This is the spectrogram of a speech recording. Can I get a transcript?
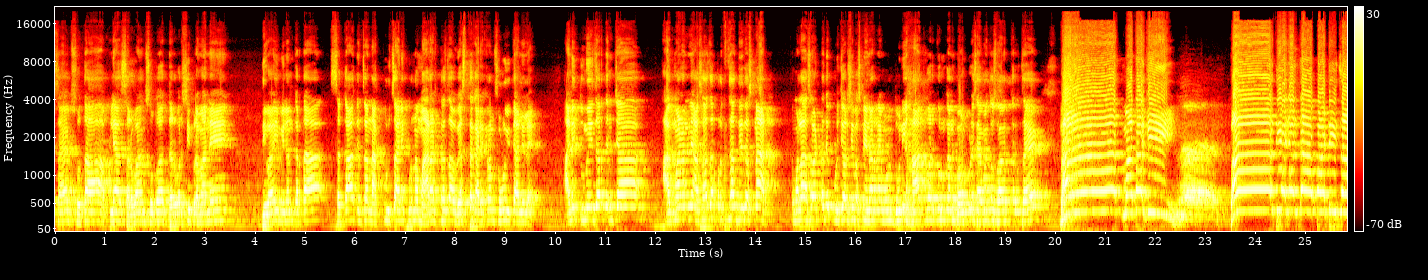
साहेब स्वतः आपल्या सर्वांसोबत दरवर्षीप्रमाणे दिवाळी मिलन करता सगळा त्यांचा नागपूरचा आणि पूर्ण महाराष्ट्राचा व्यस्त कार्यक्रम सोडून इथे आलेला आहे. आणि तुम्ही जर त्यांच्या आगमनाने असा जर प्रतिसाद देत असणार तर मला असं वाटतं ते पुढच्या वर्षीपासून येणार नाही म्हणून दोन्ही हात वर करून कारण बावनकुळे साहेबांचं स्वागत करत आहे. भारत माता की भारतीय जनता पार्टीचा!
